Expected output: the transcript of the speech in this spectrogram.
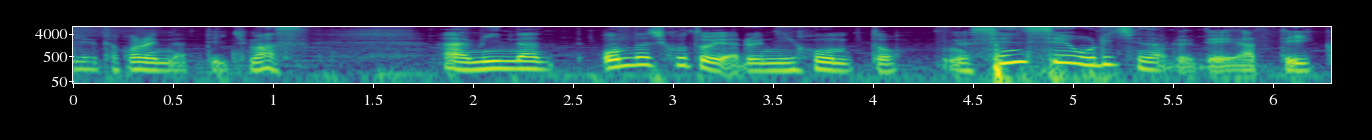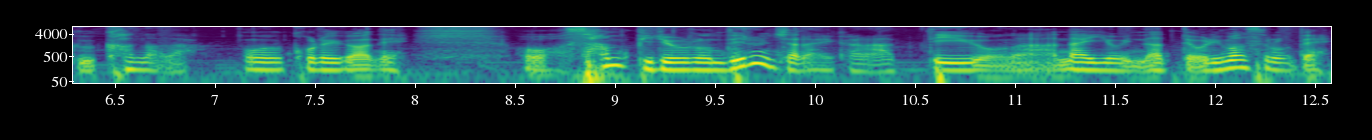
いうところになっていきます。あみんな同じことをやる日本と先生オリジナルでやっていくカナダ。これがね賛否両論出るんじゃないかなっていうような内容になっておりますので、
